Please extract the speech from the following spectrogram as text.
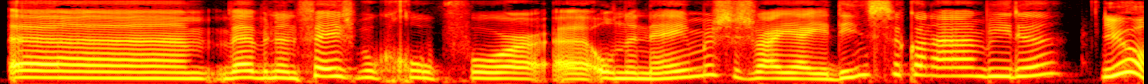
Ehm, we hebben een Facebookgroep voor eh, ondernemers, dus waar jij je diensten kan aanbieden. Joh.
